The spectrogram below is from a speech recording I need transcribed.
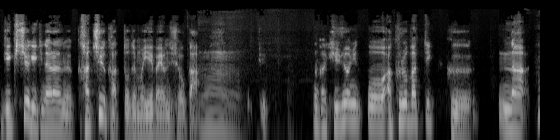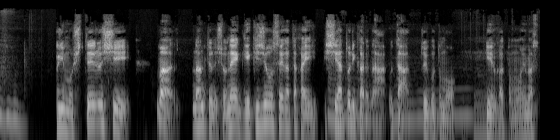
劇中劇ならぬ、歌中歌とでも言えばよいんでしょうかう。ん。なんか非常にこう、アクロバティックな 作りもしてるし、まあ、なんて言うんでしょうね、劇場性が高い、シアトリカルな歌ということも言えるかと思います。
